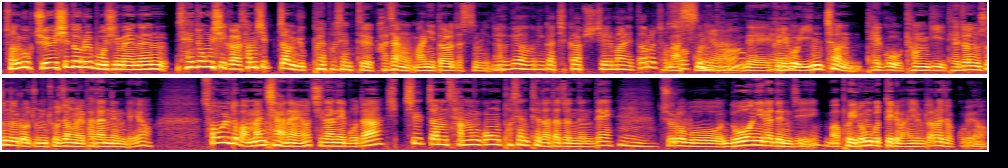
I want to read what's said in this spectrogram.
전국 주요 시도를 보시면은 세종시가 30.68% 가장 많이 떨어졌습니다. 여기가 그러니까 집값이 제일 많이 떨어졌었군요. 맞습니다. 네, 예. 그리고 인천, 대구, 경기, 대전 순으로 좀 조정을 받았는데요. 서울도 만만치 않아요. 지난해보다 17.30% 낮아졌는데 음. 주로 뭐 노원이라든지 마포 이런 곳들이 많이 좀 떨어졌고요.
